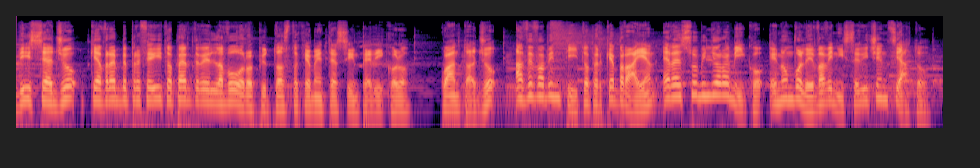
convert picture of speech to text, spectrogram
Disse a Joe che avrebbe preferito perdere il lavoro piuttosto che mettersi in pericolo. Quanto a Joe, aveva mentito perché Brian era il suo migliore amico e non voleva venisse licenziato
